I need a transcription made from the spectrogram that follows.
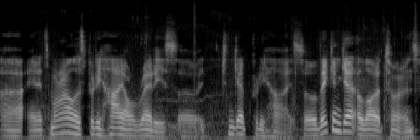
Uh, and its morale is pretty high already, so it can get pretty high. So they can get a lot of turns.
